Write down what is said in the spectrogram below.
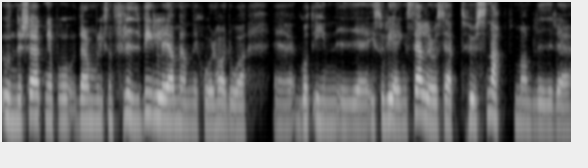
undersökningar på, där de liksom frivilliga människor har då eh, gått in i eh, isoleringsceller och sett hur snabbt man blir eh,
